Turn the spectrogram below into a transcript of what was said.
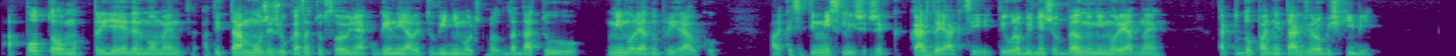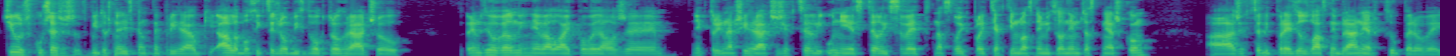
a potom príde jeden moment a ty tam môžeš ukázať tú svoju nejakú genialitu, výnimočnosť, dať da tú mimoriadnú prihrávku. Ale keď si ty myslíš, že v každej akcii ty urobíš niečo veľmi mimoriadné, tak to dopadne tak, že robíš chyby. Či už skúšaš zbytočné riskantné prihrávky, alebo si chceš obísť dvoch, troch hráčov, Remzi ho veľmi hnevalo aj povedal, že niektorí naši hráči, že chceli uniesť celý svet na svojich pleciach, tým vlastne myslel Nemca s kňažkom a že chceli prejsť od vlastnej brány až k superovej.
